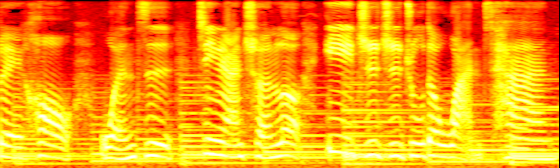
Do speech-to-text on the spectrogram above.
最后蚊子竟然成了一只蜘蛛的晚餐。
